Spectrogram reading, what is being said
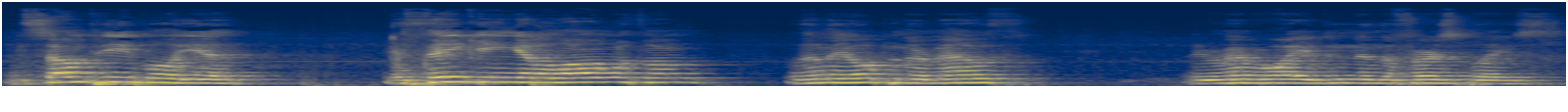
And some people, you, you think you can get along with them, but then they open their mouth. You remember why you didn't in the first place.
